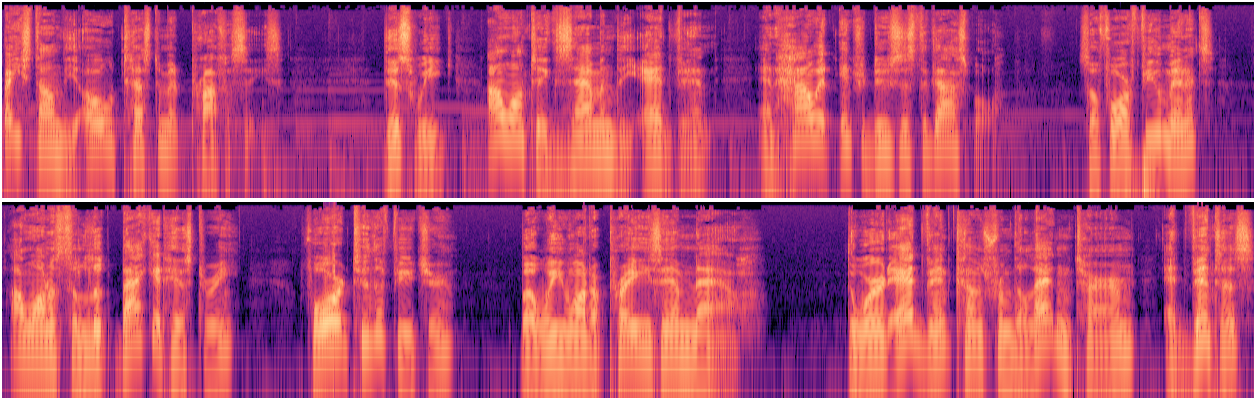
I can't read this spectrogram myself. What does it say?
based on the Old Testament prophecies. This week, I want to examine the Advent and how it introduces the gospel. So, for a few minutes, I want us to look back at history, forward to the future, but we want to praise Him now. The word Advent comes from the Latin term adventus,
